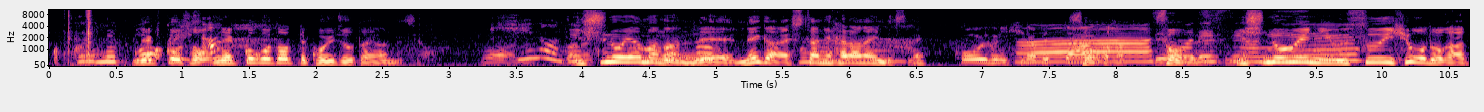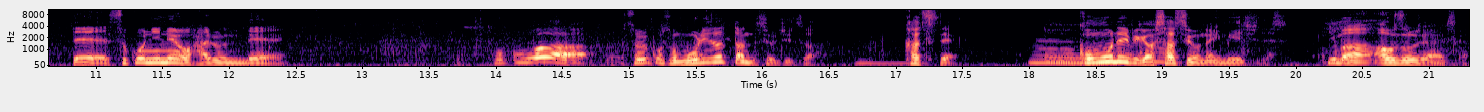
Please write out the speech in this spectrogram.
これ根っこ？根っこそう根っこごとってこういう状態なんですよ。石の山なんで根が下に張らないんですね。こういうふうに平べったく張って。そう。そう。ですよね。石の上に薄い氷土があってそこに根を張るんで。ここはそれこそ森だったんですよ実は。かつて木漏れ日が差すようなイメージです。今青空じゃないですか、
